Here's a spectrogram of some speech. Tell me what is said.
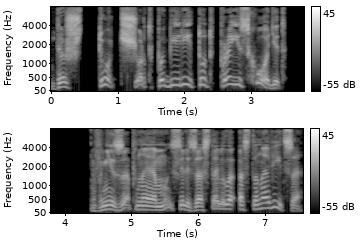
Да что черт побери, тут происходит? Внезапная мысль заставила остановиться.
